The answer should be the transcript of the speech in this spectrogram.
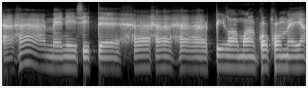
hä, hä, meni sitten hä, hä, hä, pilaamaan koko meidän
